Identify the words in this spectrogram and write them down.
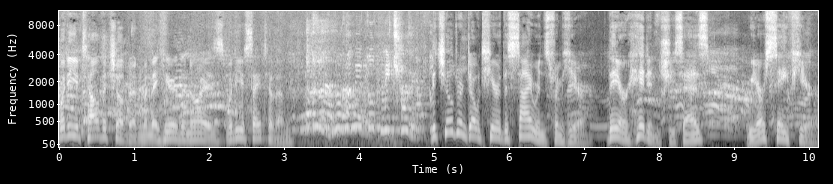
What do you tell the children when they hear the noise? What do you say to them? The children don't hear the sirens from here. They are hidden, she says. We are safe here.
